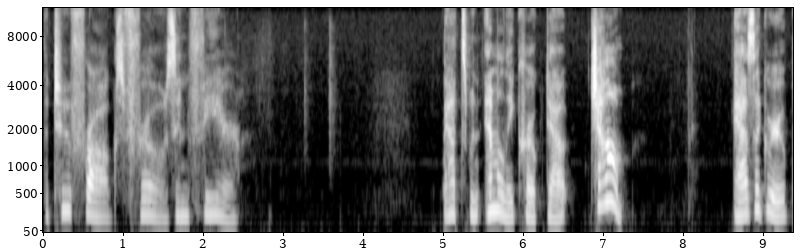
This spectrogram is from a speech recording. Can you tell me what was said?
The two frogs froze in fear. That's when Emily croaked out, Jump! As a group,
